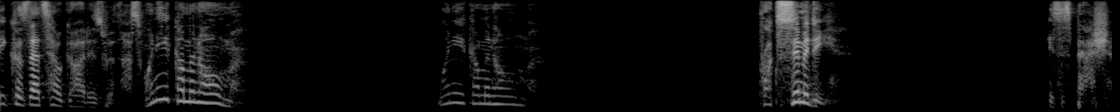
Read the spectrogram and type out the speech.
Because that's how God is with us. When are you coming home? When are you coming home? Proximity is his passion.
